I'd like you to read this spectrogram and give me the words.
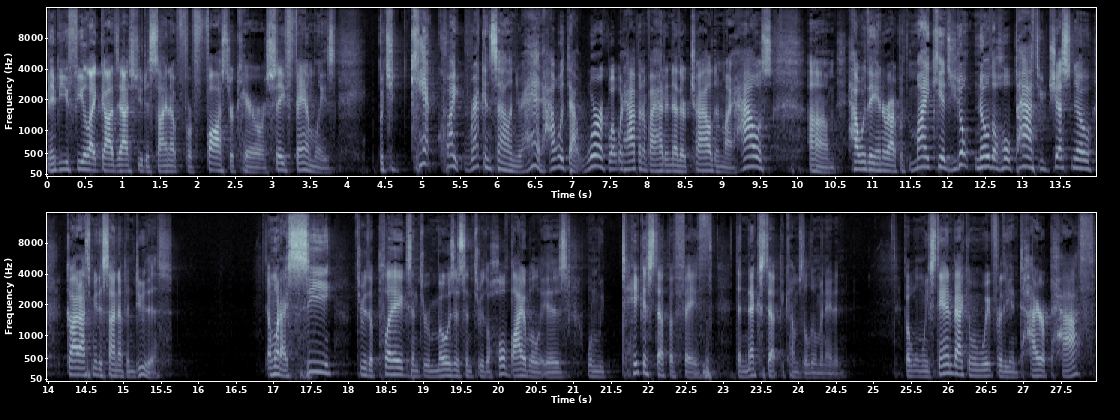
Maybe you feel like God's asked you to sign up for foster care or safe families, but you can't quite reconcile in your head how would that work? What would happen if I had another child in my house? Um, how would they interact with my kids? You don't know the whole path. You just know God asked me to sign up and do this. And what I see through the plagues and through Moses and through the whole Bible is when we take a step of faith, the next step becomes illuminated. But when we stand back and we wait for the entire path,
